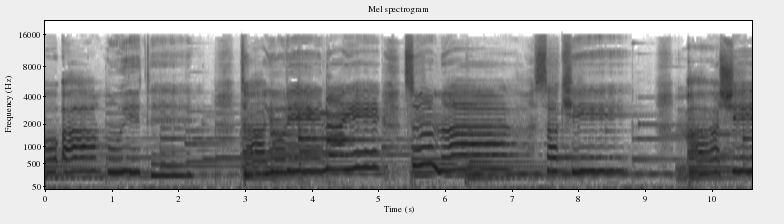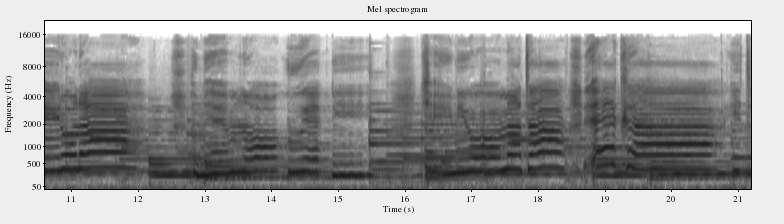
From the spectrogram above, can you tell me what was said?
を仰いで頼りないつま先真っ白な譜面の上に君をまた描いた。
